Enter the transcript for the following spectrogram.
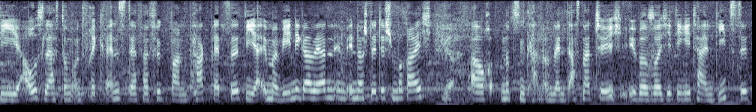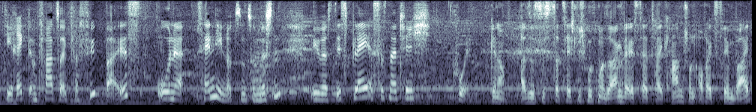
die Auslastung und Frequenz der verfügbaren Parkplätze, die ja immer weniger werden im innerstädtischen Bereich, ja. auch nutzen kann. Und wenn das natürlich über solche digitalen Dienste direkt im Fahrzeug verfügbar ist, ohne das Handy nutzen zu müssen. Übers Display ist es natürlich cool. Genau, also es ist tatsächlich, muss man sagen, da ist der Taycan schon auch extrem weit.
